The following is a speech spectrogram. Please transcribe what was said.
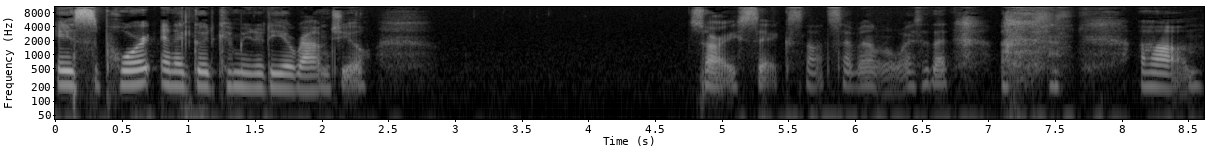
is support and a good community around you. Sorry, six, not seven. I don't know why I said that. um,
